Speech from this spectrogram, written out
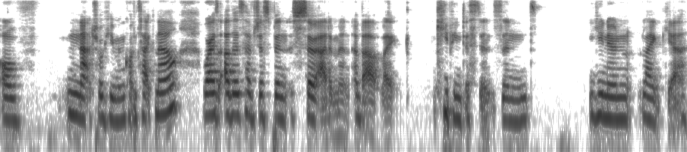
of natural human contact now whereas others have just been so adamant about like keeping distance and you know like yeah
